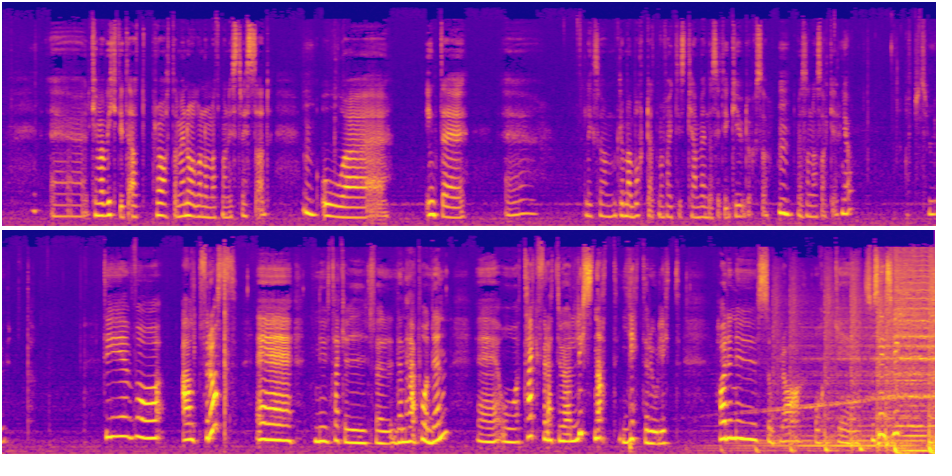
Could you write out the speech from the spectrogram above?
Det kan vara viktigt att prata med någon om att man är stressad Mm. och eh, inte eh, liksom glömma bort att man faktiskt kan vända sig till Gud också Mm. med sådana saker. Absolut. Det var allt för oss. Eh, nu tackar vi för den här podden. Eh, och tack för att du har lyssnat. Jätteroligt. Ha det nu så bra och eh, så ses vi.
